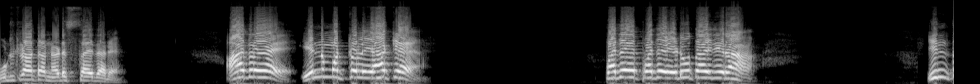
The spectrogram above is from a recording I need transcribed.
ಹುಡುಕಾಟ ನಡೆಸ್ತಾ ಇದ್ದಾರೆ. ಆದ್ರೆ ಹೆಣ್ಣು ಮಕ್ಕಳು ಯಾಕೆ ಪದೇ ಪದೇ ಎಡುತ್ತಾ ಇದ್ದೀರಾ? ಇಂಥ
